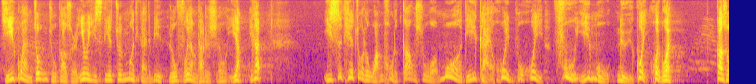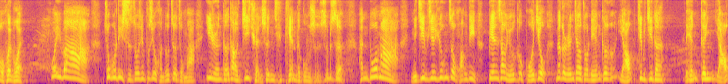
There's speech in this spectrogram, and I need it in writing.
籍贯宗族告诉人，因为以斯帖尊莫迪改的病如抚养他的时候一样。你看，以斯帖做了王后了，告诉我莫迪改会不会父以母女贵？会不会？告诉我会不会？会吧？中国历史中间不是有很多这种吗？一人得道，鸡犬升天的故事，是不是很多嘛？你记不记得雍正皇帝边上有一个国舅，那个人叫做连根尧，记不记得？连根尧，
